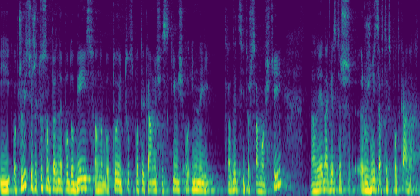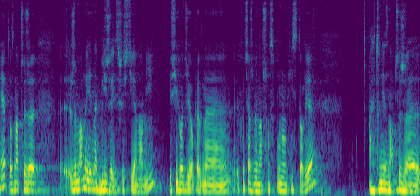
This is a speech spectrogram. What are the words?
I oczywiście, że tu są pewne podobieństwa, no bo tu i tu spotykamy się z kimś o innej tradycji, tożsamości, ale jednak jest też różnica w tych spotkaniach, nie? To znaczy, że, że mamy jednak bliżej z chrześcijanami, jeśli chodzi o pewne, chociażby naszą wspólną historię, ale to nie znaczy, że,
